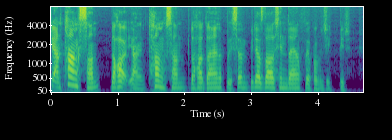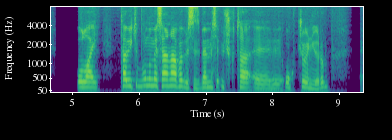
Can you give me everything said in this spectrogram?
yani tanksan daha yani tanksan daha dayanıklıysan biraz daha seni dayanıklı yapabilecek bir olay. Tabii ki bunu mesela ne yapabilirsiniz? Ben mesela 3 kıta e, okçu oynuyorum. E,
